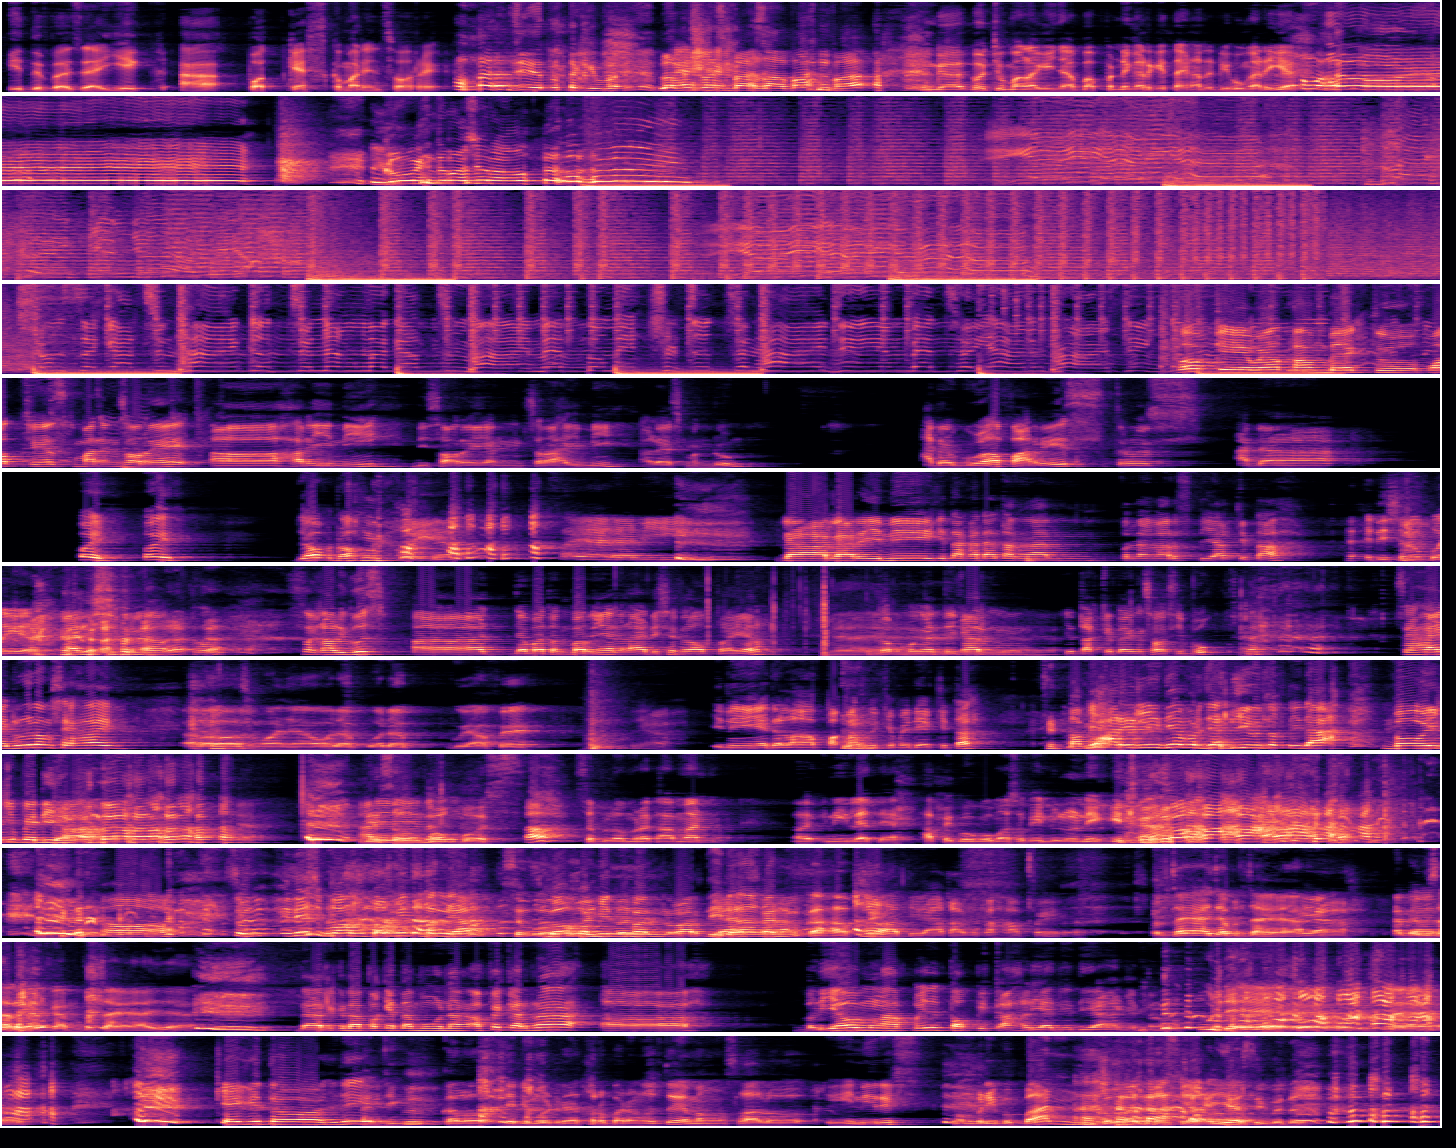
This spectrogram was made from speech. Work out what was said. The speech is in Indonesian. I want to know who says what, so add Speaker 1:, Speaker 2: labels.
Speaker 1: Ide Bazayik uh, podcast kemarin sore.
Speaker 2: Anjir, lagi lo habis bahas bahasa apaan, Pak?
Speaker 1: Enggak, gue cuma lagi nyapa pendengar kita yang ada di Hungaria.
Speaker 2: Go internasional.
Speaker 3: Oke, welcome back to podcast kemarin sore. Eh, hari ini di sore yang cerah ini alias mendung. Ada gua Faris, terus ada Oi, oi. Jawab dong.
Speaker 1: Oh iya, saya ada nih
Speaker 3: Dan hari ini kita kedatangan pendengar setia kita.
Speaker 1: additional player.
Speaker 3: Additional sekaligus eh, jabatan barunya adalah additional player untuk menggantikan kita-kita yang selalu sibuk. hi dulu dong, hi.
Speaker 4: Halo semuanya, wadap wadap, gue Ave.
Speaker 3: Ya, ini adalah pakar Wikipedia kita. Tapi hari ini dia berjanji untuk tidak bawa Wikipedia.
Speaker 4: Ya.
Speaker 3: hari
Speaker 1: Dia
Speaker 3: itu-
Speaker 1: sombong bos.
Speaker 3: Hah?
Speaker 1: Sebelum rekaman, oh, ini lihat ya, HP gue gue masukin dulu nih gitu.
Speaker 3: Oh, se- ini sebuah komitmen ya. Sebuah, komitmen. luar biasa.
Speaker 1: Tidak akan buka HP.
Speaker 3: Ah, tidak akan buka HP.
Speaker 4: Percaya aja percaya.
Speaker 3: Iya.
Speaker 4: Kan nggak bisa lihat kan, percaya aja.
Speaker 3: Dan kenapa kita mengundang Ave karena eh, beliau mengakui topik keahliannya dia gitu.
Speaker 1: Udah, bisa.
Speaker 3: Kayak gitu. Jadi
Speaker 1: Anjing lu kalau jadi moderator bareng lu tuh emang selalu ini Riz memberi beban beban sosial.
Speaker 4: Iya sih bener.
